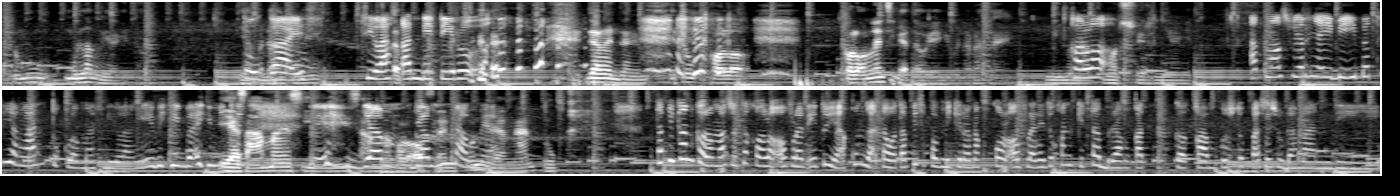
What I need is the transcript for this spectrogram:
kamu ngulang ya gitu ya Tuh, guys. ini- Silahkan ditiru. jangan jangan itu kalau kalau online sih nggak tahu ya gimana gimana Kalau- atmosfernya gitu Atmosfernya Ibi Iba tuh yang ngantuk loh Mas Gilang. Ibi Iba ini. Iya sama sih sama Jam- kalau jam offline 6 pun ya? ya ngantuk Tapi kan kalau maksudnya kalau offline itu ya aku nggak tahu. Tapi sepemikiran aku kalau offline itu kan kita berangkat ke kampus tuh pasti sudah mandi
